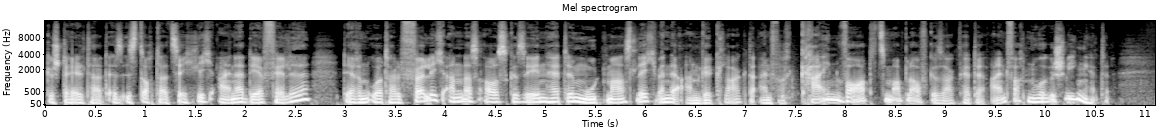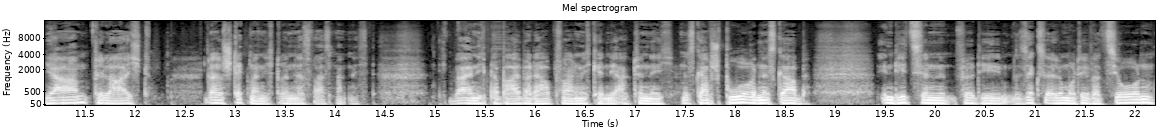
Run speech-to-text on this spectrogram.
gestellt hat. Es ist doch tatsächlich einer der Fälle, deren Urteil völlig anders ausgesehen hätte, mutmaßlich, wenn der Angeklagte einfach kein Wort zum Ablauf gesagt hätte, einfach nur geschwiegen hätte. Ja, vielleicht. Da steckt man nicht drin, das weiß man nicht. Ich war ja nicht dabei bei der Hauptverhandlung, ich kenne die Akte nicht. Es gab Spuren, es gab Indizien für die sexuelle Motivation.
